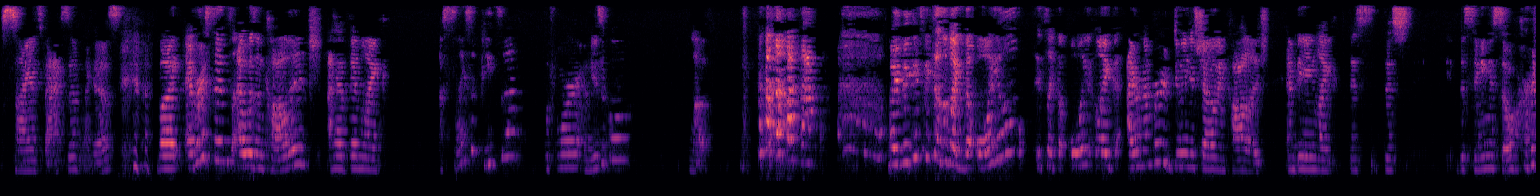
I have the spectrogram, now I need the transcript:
science backs it, I guess. But ever since I was in college, I have been like a slice of pizza before a musical. Love. I think it's because of like the oil. It's like the oil. Like I remember doing a show in college and being like, this, this, the singing is so hard,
